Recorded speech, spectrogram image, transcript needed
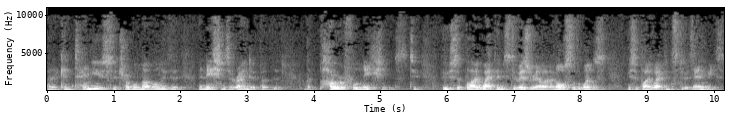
And it continues to trouble not only the, the nations around it, but the, the powerful nations to, who supply weapons to Israel and also the ones who supply weapons to its enemies.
